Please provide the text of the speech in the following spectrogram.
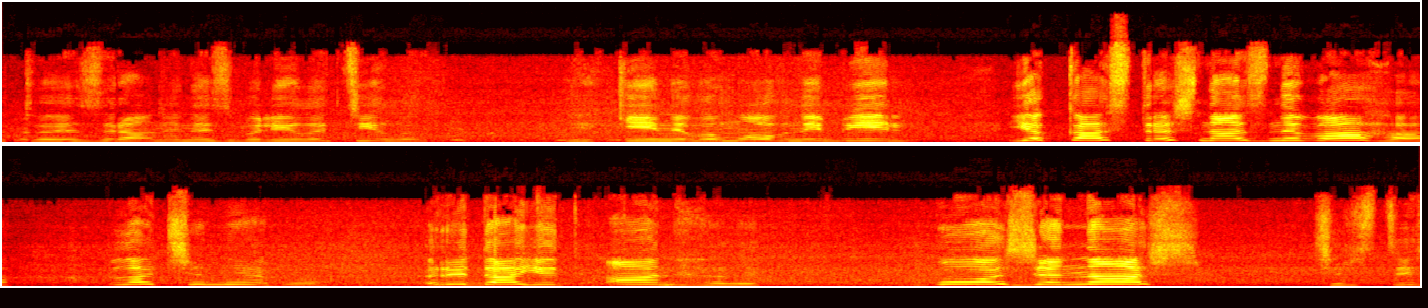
у твоє зранене зболіле тіло? Який невимовний біль, яка страшна зневага, плаче небо, ридають ангели. Боже наш! Черсті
